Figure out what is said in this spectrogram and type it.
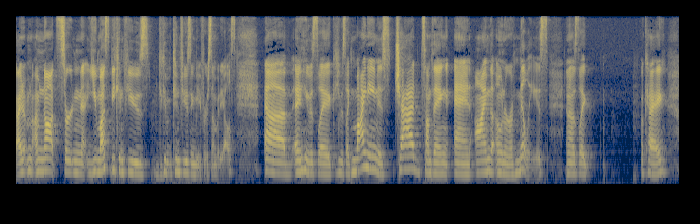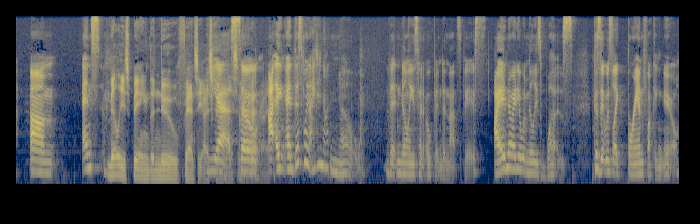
I, I'm not certain. You must be confused, confusing me for somebody else. Um, and he was like, he was like, my name is Chad something, and I'm the owner of Millie's. And I was like, okay. Um, and s- Millie's being the new fancy ice cream yeah, place. so Okay, I, I, at this point, I did not know that Millie's had opened in that space. I had no idea what Millie's was because it was like brand fucking new.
